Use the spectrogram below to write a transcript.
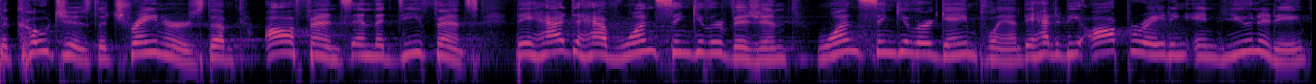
the coaches, the trainers, the offense, and the defense, they had to have one singular vision, one singular game plan. They had to be operating in unity,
